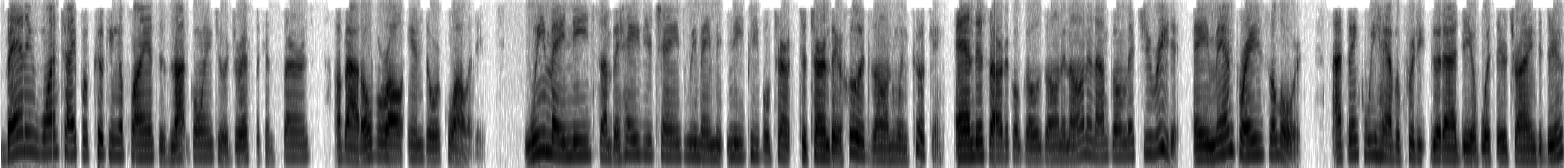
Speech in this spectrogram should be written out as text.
banning one type of cooking appliance is not going to address the concerns about overall indoor quality. We may need some behavior change. We may need people tur- to turn their hoods on when cooking. And this article goes on and on, and I'm going to let you read it. Amen. Praise the Lord. I think we have a pretty good idea of what they're trying to do.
